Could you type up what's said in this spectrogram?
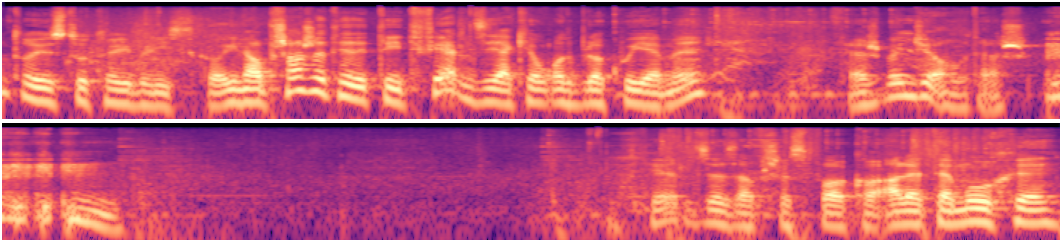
No to jest tutaj blisko. I na obszarze tej, tej twierdzy, jak ją odblokujemy, też będzie ołtarz. Twierdzę zawsze spoko, ale te muchy...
